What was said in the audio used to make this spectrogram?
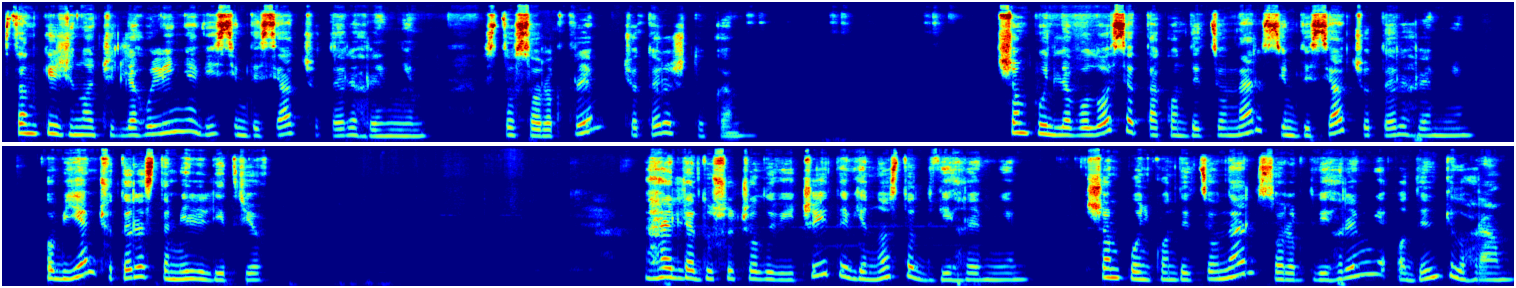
Станки жіночі для гоління 84 гривні, 143 4 штуки. Шампунь для волосся та кондиціонер 74 гривні. Об'єм 400 мл. Гель для душу чоловічий 92 гривні. Шампунь кондиціонер 42 гривні 1 кг.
